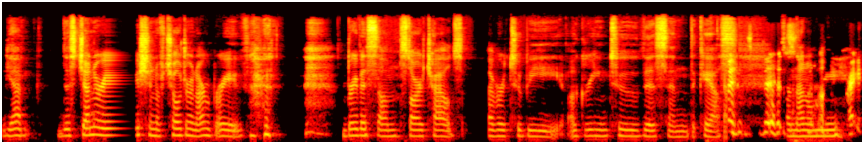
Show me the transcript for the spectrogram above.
yeah, this generation of children are brave. Bravest um star childs ever to be agreeing to this and the chaos. And not only, right?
